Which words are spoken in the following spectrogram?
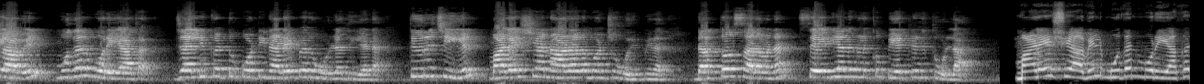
மலேசியாவில் முதல் முறையாக ஜல்லிக்கட்டு போட்டி நடைபெற உள்ளது என திருச்சியில் மலேசியா நாடாளுமன்ற உறுப்பினர் டத்தோ சரவணன் செய்தியாளர்களுக்கு பேட்டியளித்துள்ளார் மலேசியாவில் முதன் முறையாக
